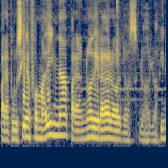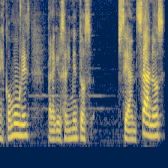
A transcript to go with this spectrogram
para producir en forma digna, para no degradar lo- los, los- los bienes comunes, para que los alimentos sean sanos,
